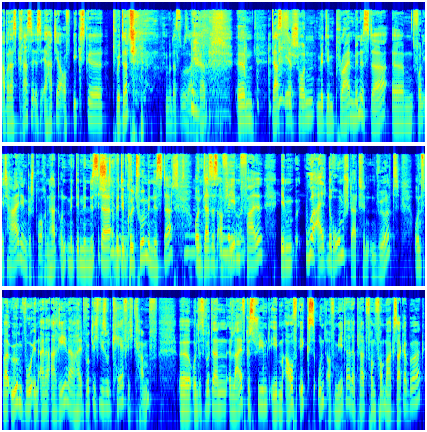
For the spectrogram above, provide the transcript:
Aber das krasse ist, er hat ja auf X getwittert. wenn man das so sagen kann, ähm, dass er schon mit dem Prime Minister ähm, von Italien gesprochen hat und mit dem Minister, Stimmt. mit dem Kulturminister Stimmt. und dass es auf Und jeden Fall im uralten Rom stattfinden wird und zwar irgendwo in einer Arena, halt wirklich wie so ein Käfigkampf äh, und es wird dann live gestreamt eben auf X und auf Meta, der Plattform von Mark Zuckerberg.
